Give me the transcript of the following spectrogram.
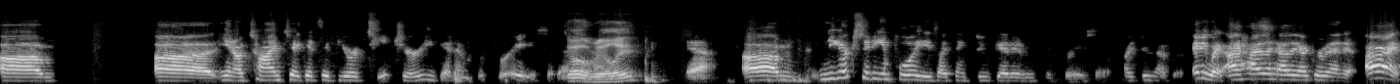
Um, uh, you know, time tickets. If you're a teacher, you get them for free. So oh, really? Yeah. Um, New York City employees, I think, do get it for free. So I do have it. Anyway, I highly, highly recommend it. All right.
